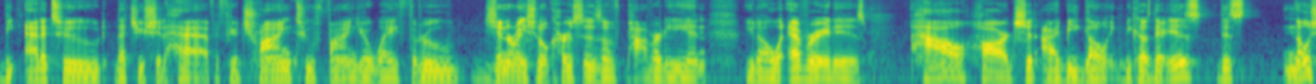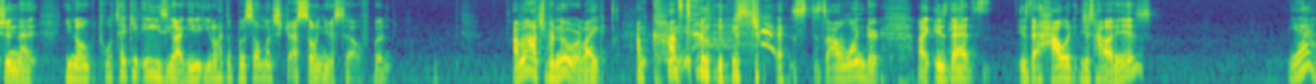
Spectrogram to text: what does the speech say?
the attitude that you should have if you're trying to find your way through generational curses of poverty and you know whatever it is how hard should i be going? Because there is this notion that you know we'll take it easy. Like you, you don't have to put so much stress on yourself. But i'm an entrepreneur. Like i'm constantly stressed. So i wonder like is that is that how it just how it is? Yeah.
